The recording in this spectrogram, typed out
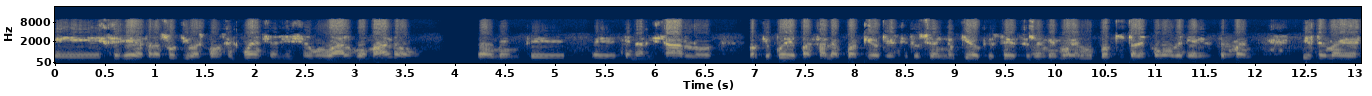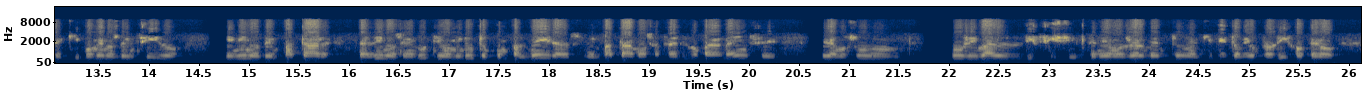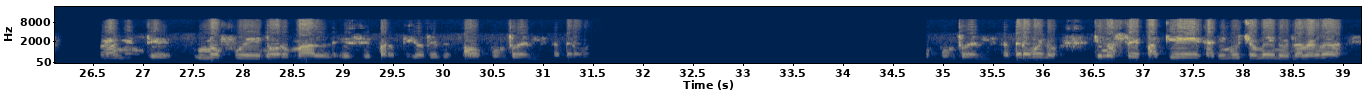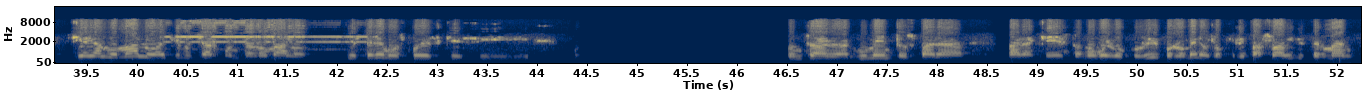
eh, se llegue hasta las últimas consecuencias y si hubo algo malo, realmente eh, penalizarlo, porque puede pasarle a cualquier otra institución. Yo quiero que ustedes se rememoren un poquito de cómo venía Wilstermann. Wilstermann era el equipo menos vencido, venimos de empatar, perdimos en el último minuto con Palmeiras, empatamos a Atlético Paranaense, éramos un rival difícil, teníamos realmente un equipito bien prolijo, pero realmente no fue normal ese partido desde todo punto de vista. Pero bueno, punto de vista. Pero bueno, que no sepa queja, ni mucho menos. La verdad, si hay algo malo, hay que luchar contra lo malo. Y esperemos, pues, que si encontrar argumentos para, para que esto no vuelva a ocurrir, por lo menos lo que le pasó a Wilstermann,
